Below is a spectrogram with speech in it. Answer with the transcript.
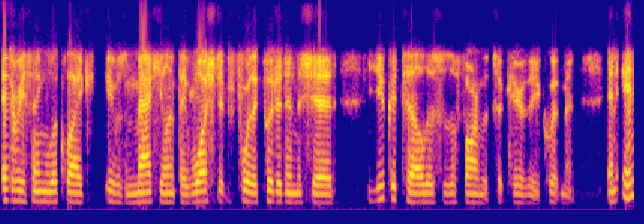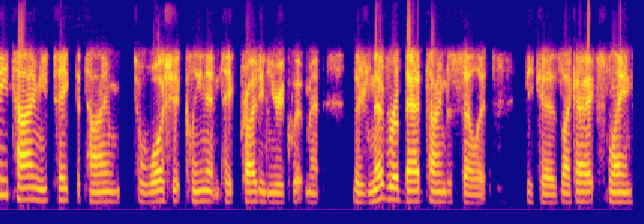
Everything looked like it was immaculate. They washed it before they put it in the shed. You could tell this was a farm that took care of the equipment. And anytime you take the time to wash it, clean it, and take pride in your equipment, there's never a bad time to sell it because, like I explained,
